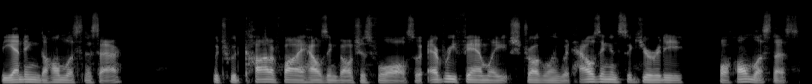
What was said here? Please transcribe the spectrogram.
the Ending the Homelessness Act, which would codify housing vouchers for all. So every family struggling with housing insecurity or homelessness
